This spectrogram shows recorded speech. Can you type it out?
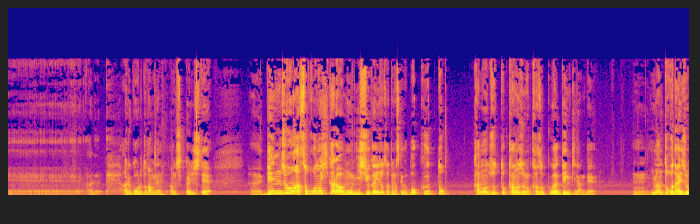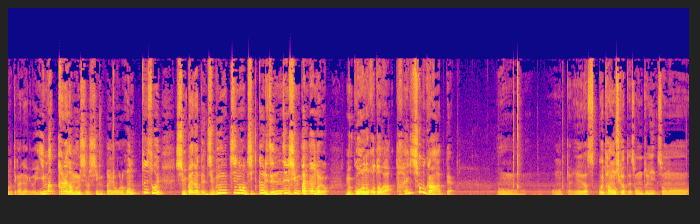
えー、あれアルコールとかもねあのしっかりして、え、現状あそこの日からはもう2週間以上経ってますけど僕と彼女と彼女の家族は元気なんで。うん、今んとこ大丈夫って感じだけど、今からがむしろ心配で、俺本当にすごい心配なわけ。自分家の実家より全然心配なのよ。向こうのことが大丈夫かなってうん思ったりねすっごい楽しかったです本当にその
